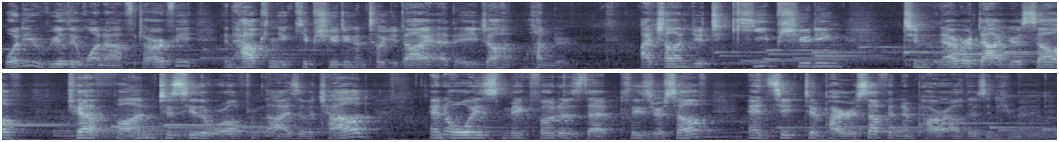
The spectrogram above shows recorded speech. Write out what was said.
What do you really want out of photography, and how can you keep shooting until you die at age 100? I challenge you to keep shooting, to never doubt yourself, to have fun, to see the world from the eyes of a child, and always make photos that please yourself and seek to empower yourself and empower others in humanity.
